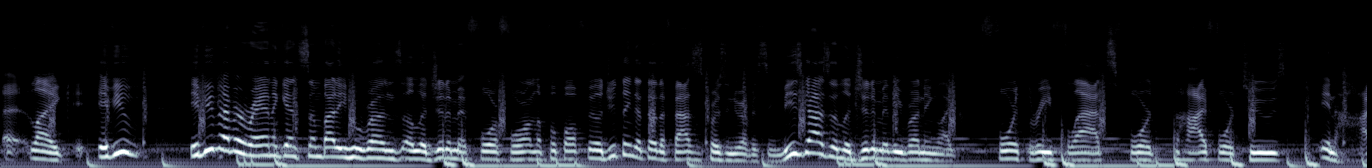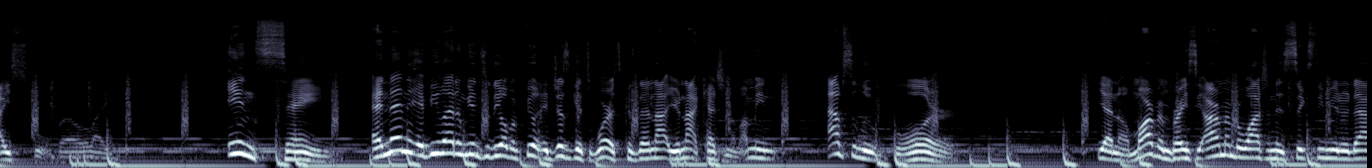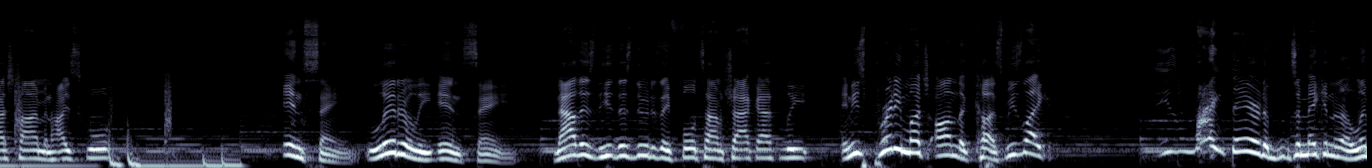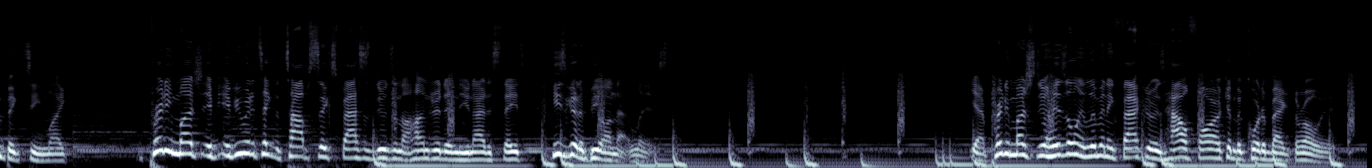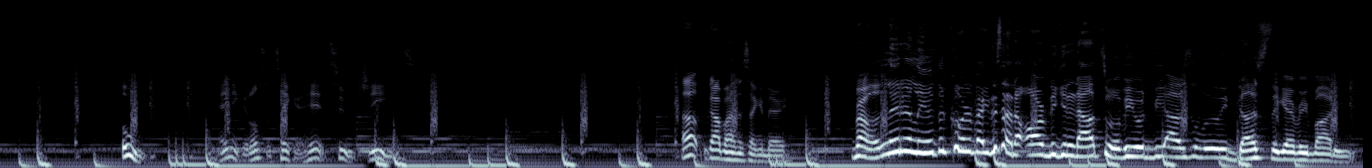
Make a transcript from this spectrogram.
uh, like if you if you've ever ran against somebody who runs a legitimate 4-4 on the football field, you think that they're the fastest person you've ever seen. These guys are legitimately running like 4-3 flats, four high 4-2s in high school, bro. Like insane. And then if you let them get into the open field, it just gets worse because they're not you're not catching them. I mean, absolute blur. Yeah, no, Marvin Bracy. I remember watching his 60 meter dash time in high school. Insane, literally insane. Now this he, this dude is a full time track athlete, and he's pretty much on the cusp. He's like, he's right there to to making an Olympic team. Like pretty much if, if you were to take the top six fastest dudes in the 100 in the United States, he's going to be on that list. Yeah, pretty much you know, his only limiting factor is how far can the quarterback throw it. Ooh, and he could also take a hit too. Jeez. Oh, got behind the secondary. Bro, literally, if the quarterback just had an arm to get it out to him, he would be absolutely dusting everybody.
